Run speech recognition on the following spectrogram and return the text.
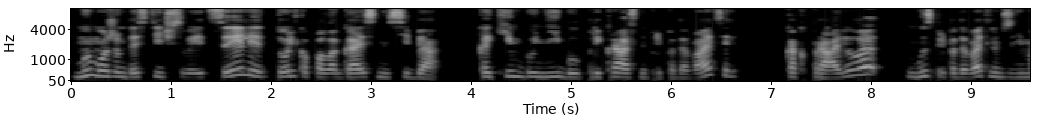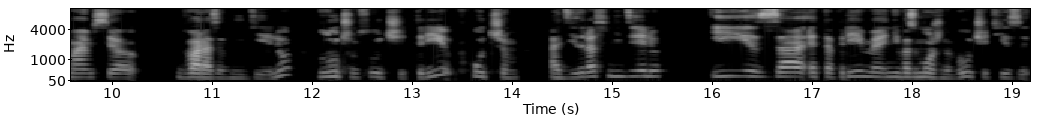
мы можем достичь своей цели, только полагаясь на себя. Каким бы ни был прекрасный преподаватель, как правило, мы с преподавателем занимаемся два раза в неделю, в лучшем случае три, в худшем один раз в неделю, и за это время невозможно выучить язык.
